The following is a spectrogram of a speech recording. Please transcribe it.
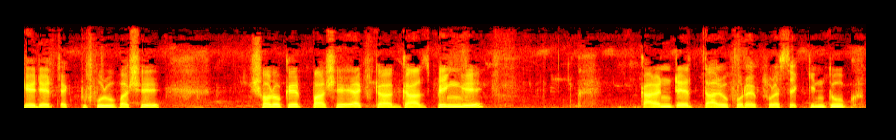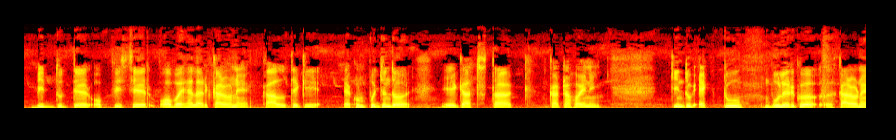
গেটের একটু পূর্ব পাশে। সড়কের পাশে একটা গাছ ভেঙে কারেন্টের তার উপরে পড়েছে। কিন্তু বিদ্যুতের অফিসের অবহেলার কারণে কাল থেকে এখন পর্যন্ত এই গাছটা কাটা হয়নি। কিন্তু একটু ভুলের কারণে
